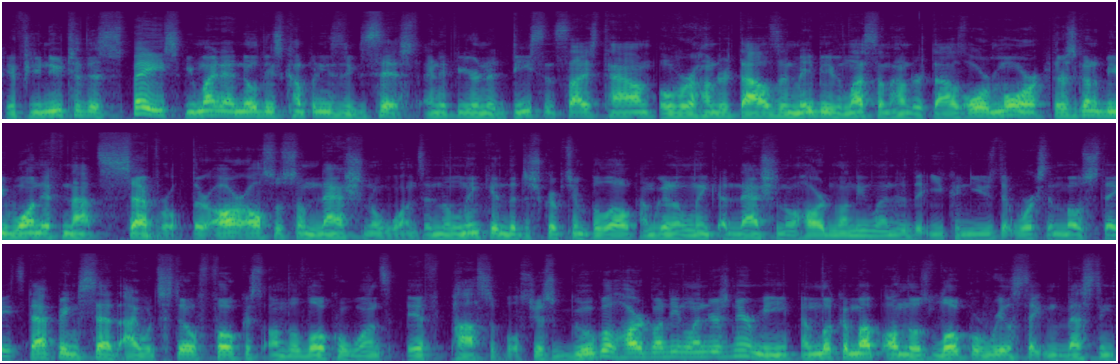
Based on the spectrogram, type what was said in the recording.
If you're new to this space, you might not know these companies exist. And if you're in a decent sized town, over 100,000, maybe even less than 100,000 or more, there's gonna be one, if not several. There are also some national ones. In the link in the description below, I'm gonna link a national hard money lender that you can use that works in most states. That being said, I would still focus on the local ones if possible. So just Google hard money lenders near me and look them up on those local real estate investing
